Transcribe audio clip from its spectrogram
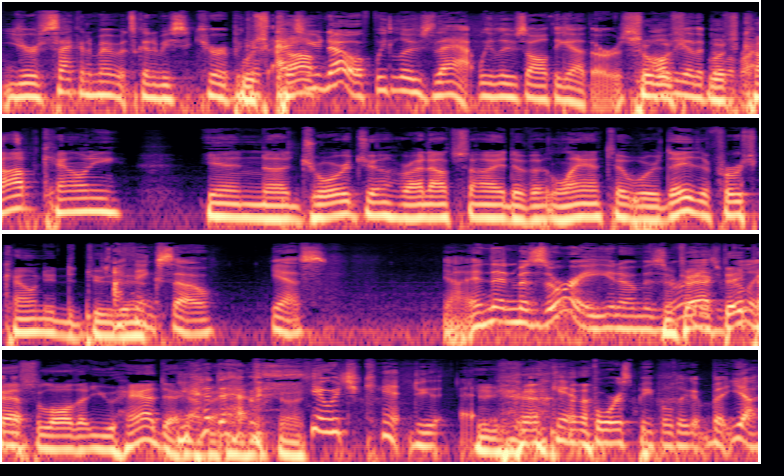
Your Second Amendment is going to be secure because, as you know, if we lose that, we lose all the others. So all was, the other was. Cobb County in uh, Georgia, right outside of Atlanta, were they the first county to do that? I think so. Yes. Yeah, and then Missouri, you know, Missouri In fact, they really passed a law that you had to you have had to have, yeah, which you can't do that. Yeah. You can't force people to. But yeah,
